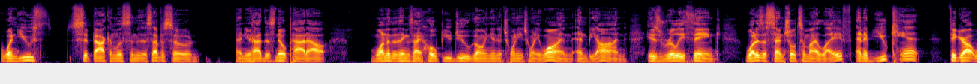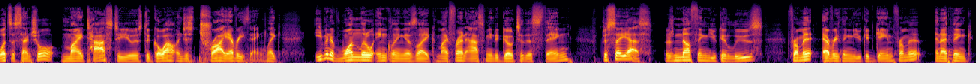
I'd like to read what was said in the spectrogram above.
when you th- sit back and listen to this episode and you had this notepad out, one of the things I hope you do going into 2021 and beyond is really think what is essential to my life. And if you can't figure out what's essential, my task to you is to go out and just try everything. Like, even if one little inkling is like, my friend asked me to go to this thing, just say yes. There's nothing you can lose from it, everything you could gain from it. And I think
